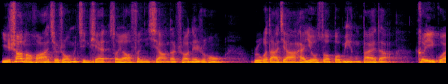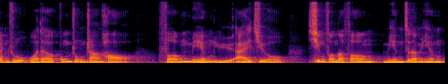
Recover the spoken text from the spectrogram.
以上的话就是我们今天所要分享的主要内容。如果大家还有所不明白的，可以关注我的公众账号“冯明宇艾灸”，姓冯的冯，名字的名，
